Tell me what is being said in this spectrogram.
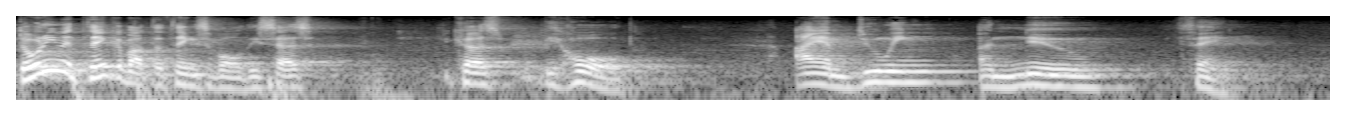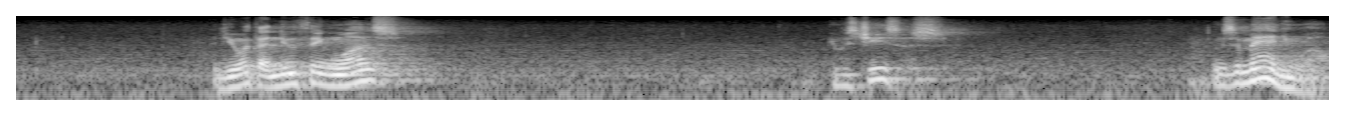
Don't even think about the things of old, he says, because behold, I am doing a new thing. And you know what that new thing was? It was Jesus. It was Emmanuel,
